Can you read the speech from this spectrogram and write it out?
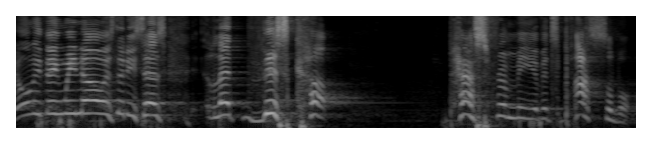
The only thing we know is that he says, Let this cup pass from me if it's possible.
